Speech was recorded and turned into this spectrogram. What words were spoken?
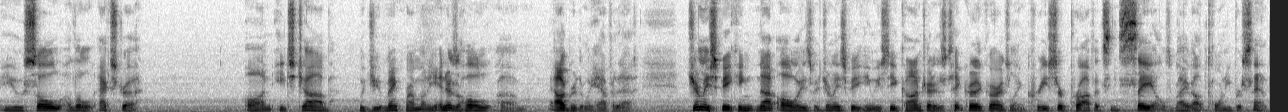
you sold a little extra on each job? Would you make more money? And there's a whole um, algorithm we have for that. Generally speaking, not always, but generally speaking, we see contractors take credit cards will increase their profits and sales by about 20%.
